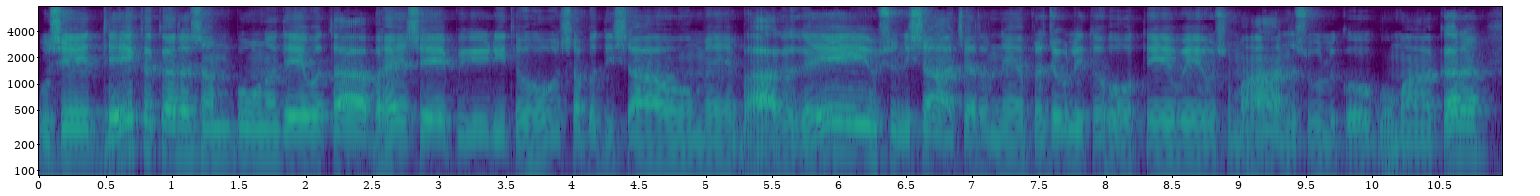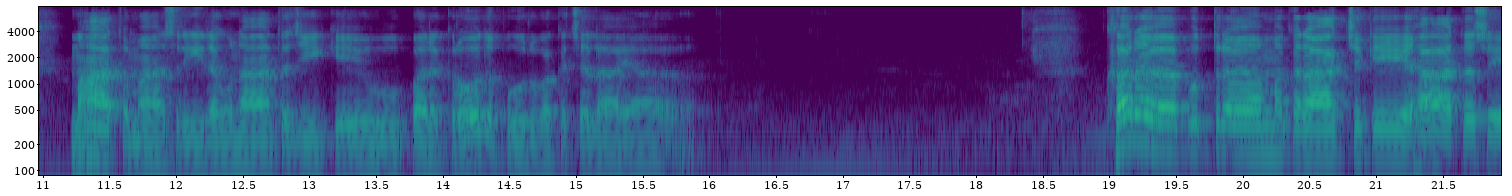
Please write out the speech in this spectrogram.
उसे देख कर संपूर्ण देवता भय से पीड़ित हो सब दिशाओं में भाग गए। उस निशाचर ने प्रज्वलित होते हुए उस महान शूल को घुमाकर महात्मा श्री रघुनाथ जी के ऊपर क्रोध पूर्वक चलाया। खर पुत्र मकराक्ष के हाथ से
